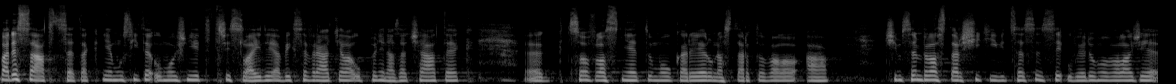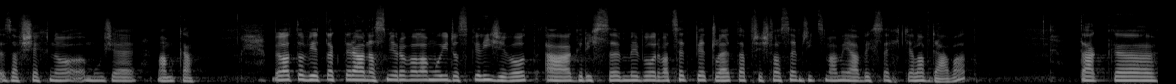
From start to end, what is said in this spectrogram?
padesátce, tak mě musíte umožnit tři slajdy, abych se vrátila úplně na začátek, eh, co vlastně tu mou kariéru nastartovalo a čím jsem byla starší, tím více jsem si uvědomovala, že za všechno může mamka. Byla to věta, která nasměrovala můj dospělý život a když se mi bylo 25 let a přišla jsem říct mami, já bych se chtěla vdávat, tak eh,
